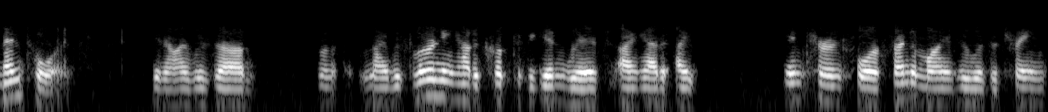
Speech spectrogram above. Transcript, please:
mentors. You know, I was uh, when I was learning how to cook to begin with. I had I interned for a friend of mine who was a trained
